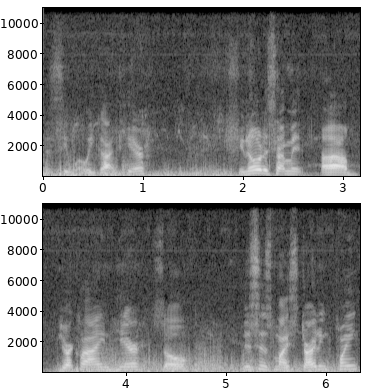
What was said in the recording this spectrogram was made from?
Let's see what we got here. You notice I'm in uh, direct line here, so this is my starting point.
